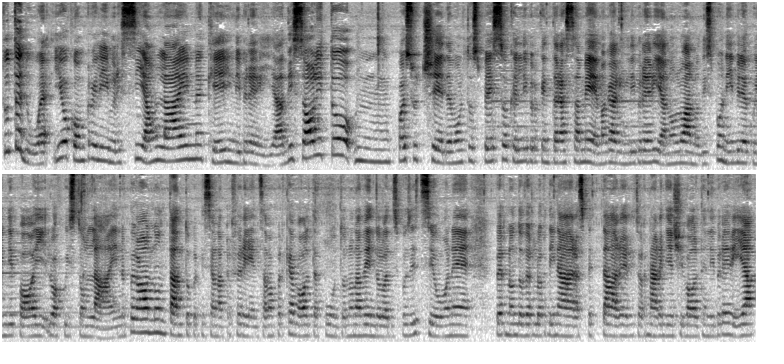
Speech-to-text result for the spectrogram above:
Tutte e due, io compro i libri sia online che in libreria. Di solito mh, mm, poi succede molto spesso che il libro che interessa a me magari in libreria non lo hanno disponibile, quindi poi lo acquisto online, però non tanto perché sia una preferenza, ma perché a volte appunto non avendolo a disposizione, per non doverlo ordinare, aspettare, ritornare dieci volte in libreria,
